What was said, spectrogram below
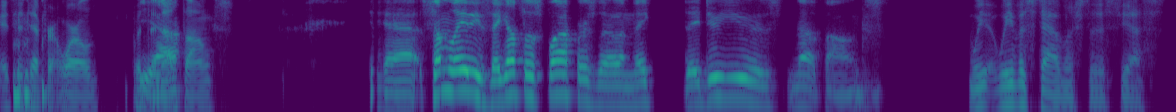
It's a different world with the nut thongs. Yeah, some ladies they got those flappers though, and they they do use nut thongs. We we've established this, yes.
